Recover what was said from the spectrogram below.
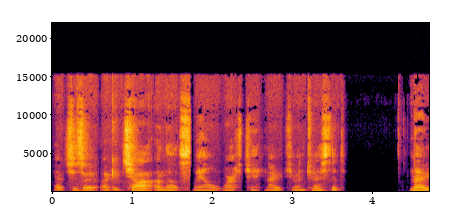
which is a, a good chat, and that's well worth checking out if you're interested. Now,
